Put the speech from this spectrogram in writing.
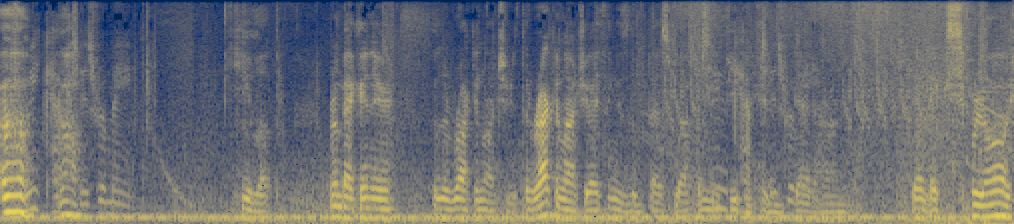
Oh, Three God. captures remain. Heal up. Run back in there with a rocket launcher. The rocket launcher, I think, is the best weapon Two if you can hit it dead on. They'll explode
